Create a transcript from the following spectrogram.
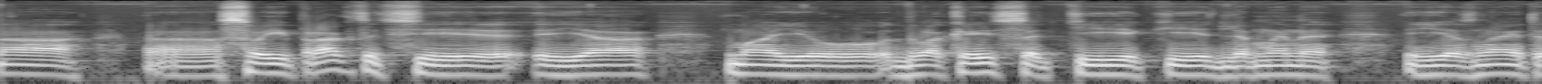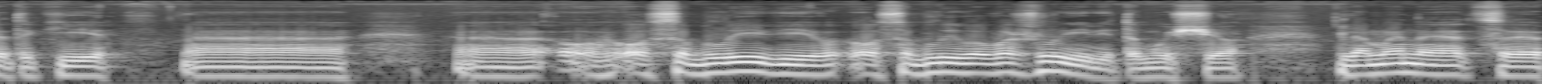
на е, своїй практиці я маю два кейси, ті, які для мене є, знаєте, такі. Особливі, особливо важливі, тому що для мене це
